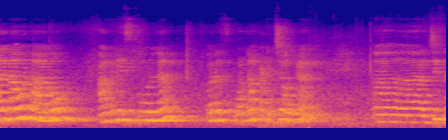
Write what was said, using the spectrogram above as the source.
நன்னாவும் நானும் அங்கே ஸ்கூலில் ஒரு ஒன்றா படிச்சவங்க சின்ன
